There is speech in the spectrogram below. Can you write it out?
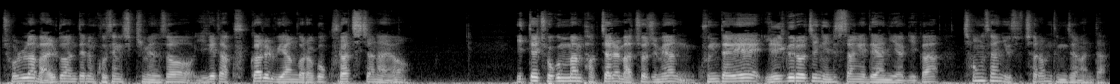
졸라 말도 안 되는 고생시키면서 이게 다 국가를 위한 거라고 구라치잖아요. 이때 조금만 박자를 맞춰주면 군대의 일그러진 일상에 대한 이야기가 청산유수처럼 등장한다.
